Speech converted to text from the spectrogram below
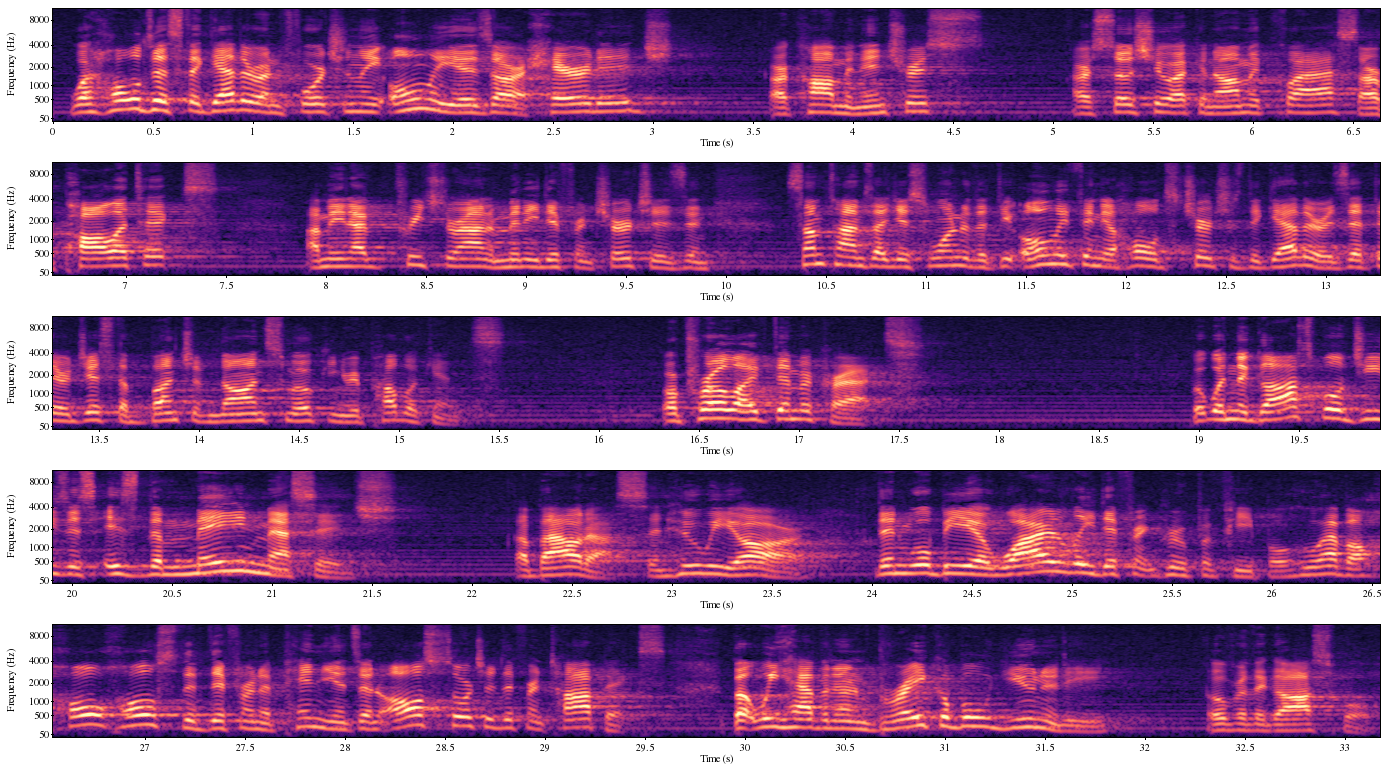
What holds us together, unfortunately, only is our heritage, our common interests, our socioeconomic class, our politics. I mean, I've preached around in many different churches, and sometimes I just wonder that the only thing that holds churches together is that they're just a bunch of non smoking Republicans or pro life Democrats. But when the gospel of Jesus is the main message about us and who we are, then we'll be a wildly different group of people who have a whole host of different opinions and all sorts of different topics, but we have an unbreakable unity over the gospel.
